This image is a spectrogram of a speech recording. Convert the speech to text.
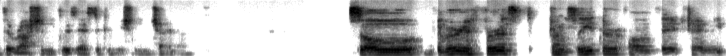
the Russian Ecclesiastical Mission in China. So the very first translator of the Chinese,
